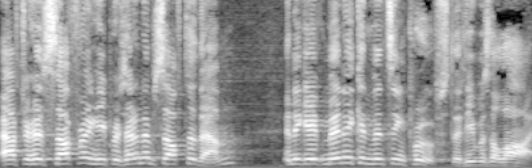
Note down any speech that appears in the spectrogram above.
After his suffering, he presented himself to them, and he gave many convincing proofs that he was alive.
